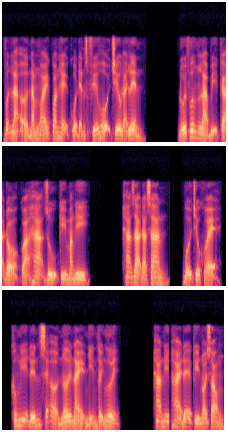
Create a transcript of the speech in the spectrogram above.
vẫn là ở năm ngoái quan hệ của đèn phía hội chiêu đãi lên. Đối phương là bị cạ đỏ qua hạ rủ kỳ mang đi. Hạ dạ đạ san, buổi chiều khỏe, không nghĩ đến sẽ ở nơi này nhìn thấy ngươi. Hạ nghị hải đệ kỳ nói xong,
